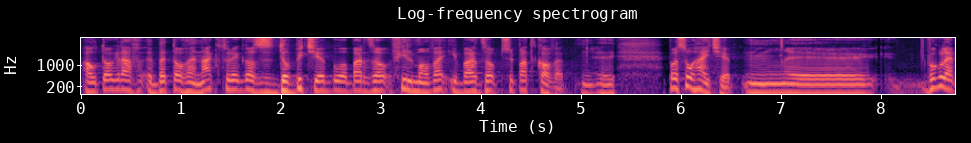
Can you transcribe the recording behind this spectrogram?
autograf Beethovena, którego zdobycie było bardzo filmowe i bardzo przypadkowe. Yy, Posłuchajcie, yy, w ogóle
